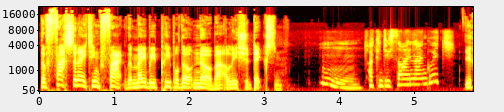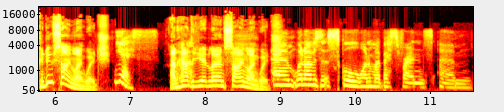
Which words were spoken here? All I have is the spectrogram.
the fascinating fact that maybe people don't know about Alesha Dixon? Hmm. I can do sign language. You can do sign language. Yes. And how did you learn sign language? Um, when I was at school, one of my best friends um,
